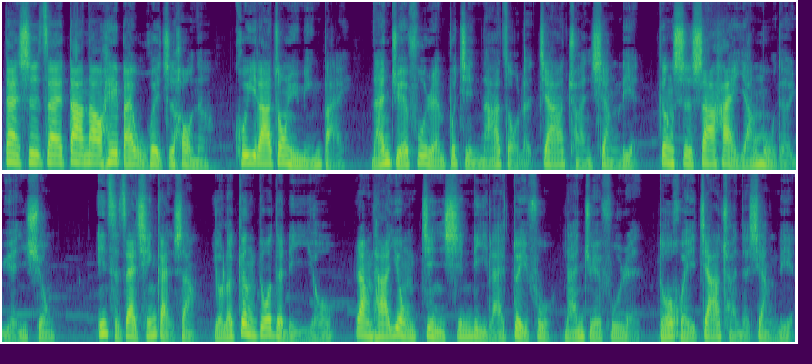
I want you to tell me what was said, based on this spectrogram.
但是在大闹黑白舞会之后呢，库伊拉终于明白，男爵夫人不仅拿走了家传项链，更是杀害养母的元凶。因此，在情感上有了更多的理由，让他用尽心力来对付男爵夫人，夺回家传的项链。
